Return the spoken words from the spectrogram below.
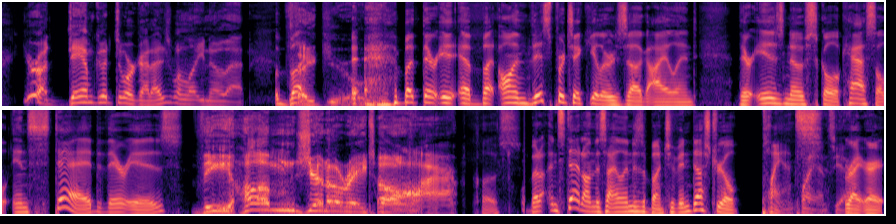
You're a damn good tour guide. I just want to let you know that. But Thank you. but there is, uh, but on this particular Zug Island, there is no skull castle. Instead, there is The hum generator. close. But instead, on this island is a bunch of industrial plants. Plants, yeah. Right, right.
